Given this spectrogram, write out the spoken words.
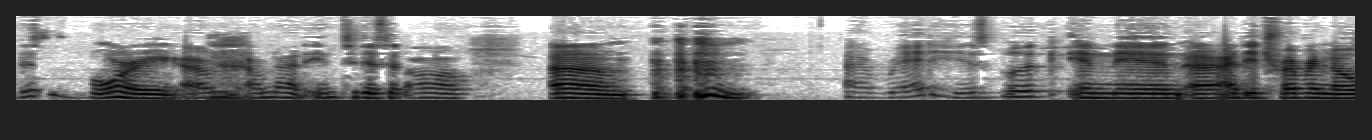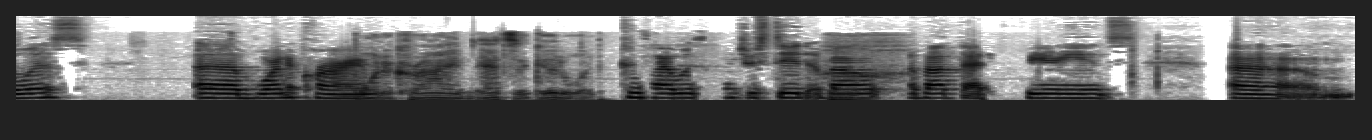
This is boring. I'm yeah. I'm not into this at all. Um, I read his book and then uh, I did Trevor Noah's uh, Born a Crime. Born a Crime. That's a good one. Because I was interested about about that experience. Um,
